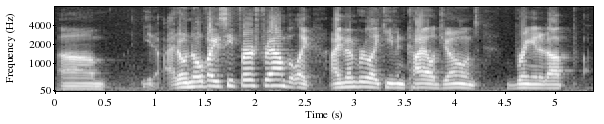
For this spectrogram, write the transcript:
Um, you know, I don't know if I can see first round, but like I remember, like even Kyle Jones bringing it up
